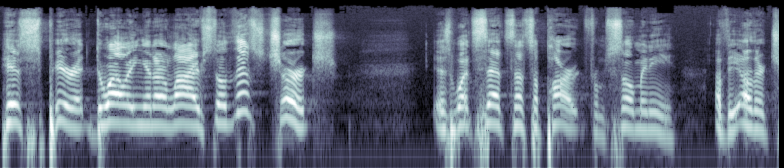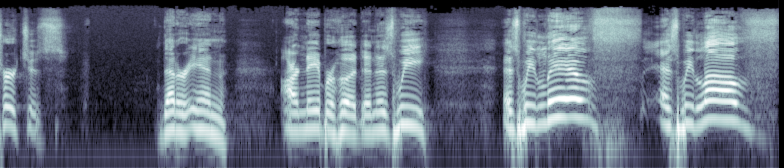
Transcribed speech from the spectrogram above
His Spirit dwelling in our lives. So, this church is what sets us apart from so many of the other churches that are in our neighborhood. And as we as we live, as we love,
